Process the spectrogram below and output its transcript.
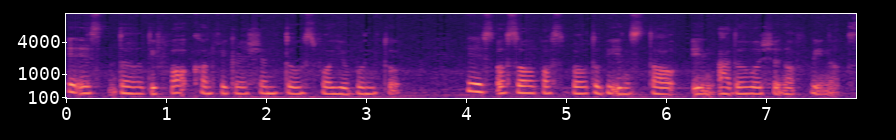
It is the default configuration tools for Ubuntu. It is also possible to be installed in other versions of Linux.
